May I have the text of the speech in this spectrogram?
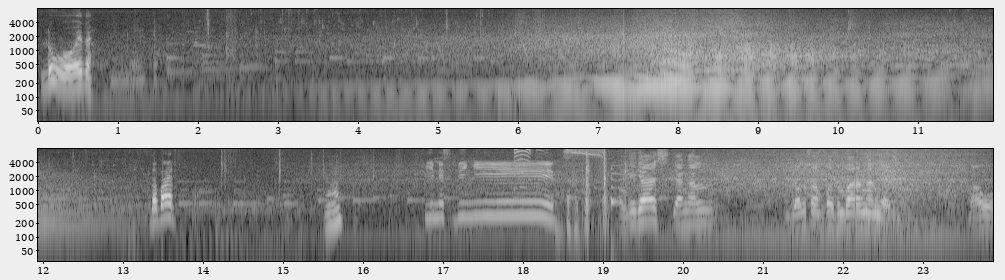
Dua itu. Dapat. Hmm? Finish bingit. Oke guys, jangan buang sampah sembarangan guys. Bau.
